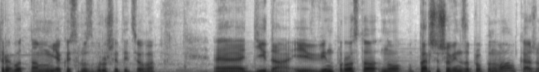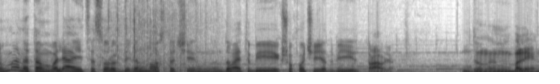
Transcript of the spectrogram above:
треба там якось розворушити цього е, діда. І він просто, ну, перше, що він запропонував, каже: у мене там валяється 40-90, чи ну давай тобі, якщо хочеш, я тобі відправлю. Думаю, ну блін.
